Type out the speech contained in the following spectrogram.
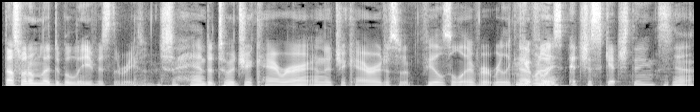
that's what I'm led to believe is the reason. Just hand it to a Jokaero, and the Jokaero just sort of feels all over it really You get one of carefully. those etch a sketch things. Yeah.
